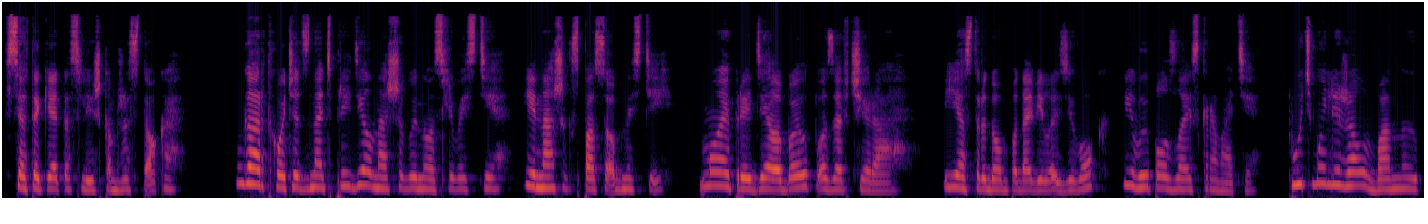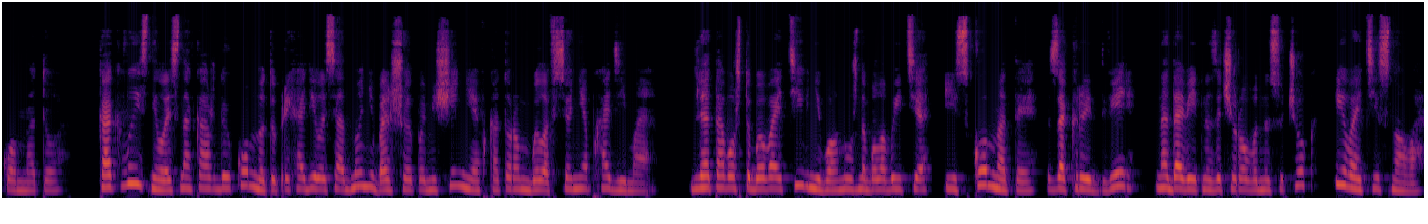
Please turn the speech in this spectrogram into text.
Все-таки это слишком жестоко. Гард хочет знать предел нашей выносливости и наших способностей. Мой предел был позавчера. Я с трудом подавила зевок и выползла из кровати. Путь мой лежал в ванную комнату. Как выяснилось, на каждую комнату приходилось одно небольшое помещение, в котором было все необходимое. Для того, чтобы войти в него, нужно было выйти из комнаты, закрыть дверь, надавить на зачарованный сучок и войти снова.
